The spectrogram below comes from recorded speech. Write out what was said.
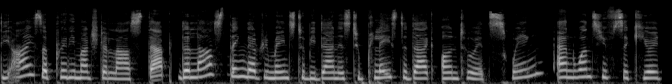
The eyes are pretty much the last step. The last thing that remains to be done is to place the duck onto its swing. And once you've secured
